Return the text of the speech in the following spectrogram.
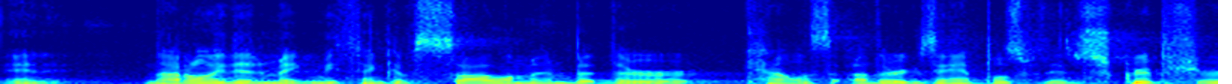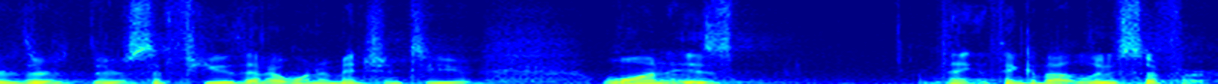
And not only did it make me think of Solomon, but there are countless other examples within Scripture. There, there's a few that I want to mention to you. One is Think, think about Lucifer.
